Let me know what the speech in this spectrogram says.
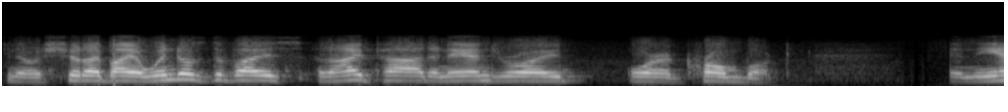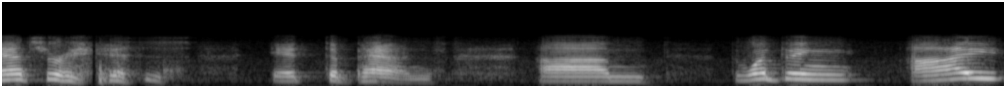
You know, should I buy a Windows device, an iPad, an Android, or a Chromebook? And the answer is, it depends. Um, the one thing I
